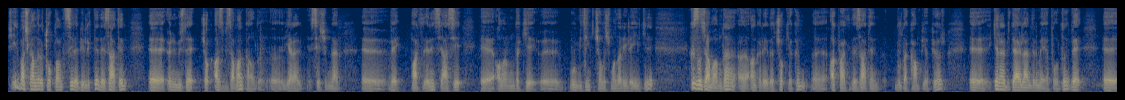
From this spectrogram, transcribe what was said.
Şimdi il başkanları toplantısıyla birlikte de zaten e, önümüzde çok az bir zaman kaldı e, yerel seçimler e, ve partilerin siyasi e, alanındaki e, bu miting çalışmaları ile ilgili. Kızılcahamam'da, e, Ankara'ya da çok yakın, e, AK Parti de zaten burada kamp yapıyor. E, genel bir değerlendirme yapıldı ve e,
